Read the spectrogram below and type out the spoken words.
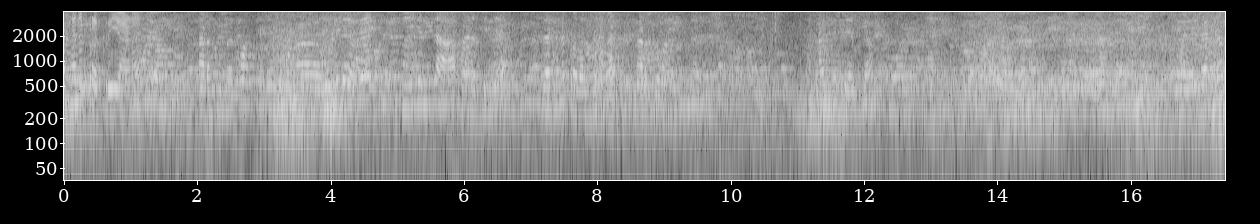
ദഹന പ്രക്രിയയാണ് നടക്കുന്നത്. ഉള്ളിലേക്ക് സ്വീകരിച്ച ആഹാരത്തിന്റെ ദഹന പ്രവർത്തനങ്ങൾ നടക്കുന്നു. അതിനുശേഷം ഈ ഏഹ്, ദഹനം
